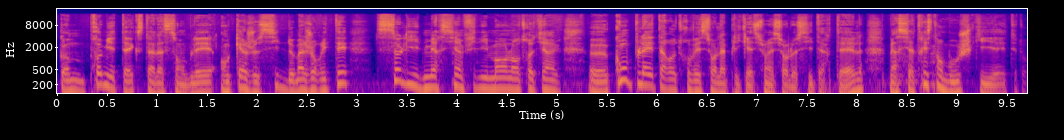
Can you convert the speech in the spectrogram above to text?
comme premier texte à l'Assemblée en cas, je cite, de majorité solide. Merci infiniment. L'entretien euh, complet à retrouver sur l'application et sur le site RTL. Merci à Tristan Bouche qui était au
